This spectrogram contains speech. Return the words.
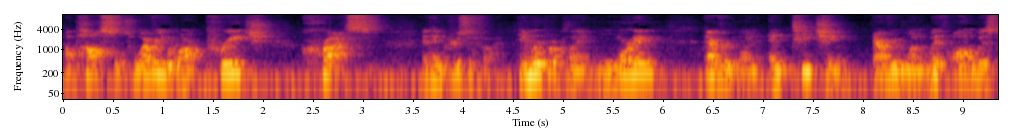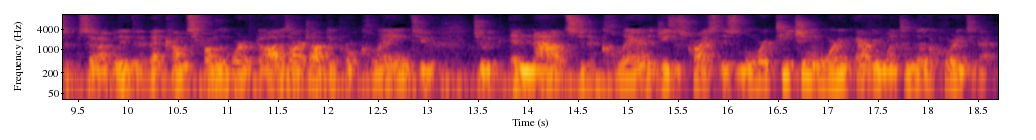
apostles, whoever you are, preach Christ and Him crucified. Him we proclaim, warning everyone and teaching everyone with all wisdom. So I believe that that comes from the Word of God. It's our job to proclaim, to to announce, to declare that Jesus Christ is Lord, teaching and warning everyone to live according to that.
